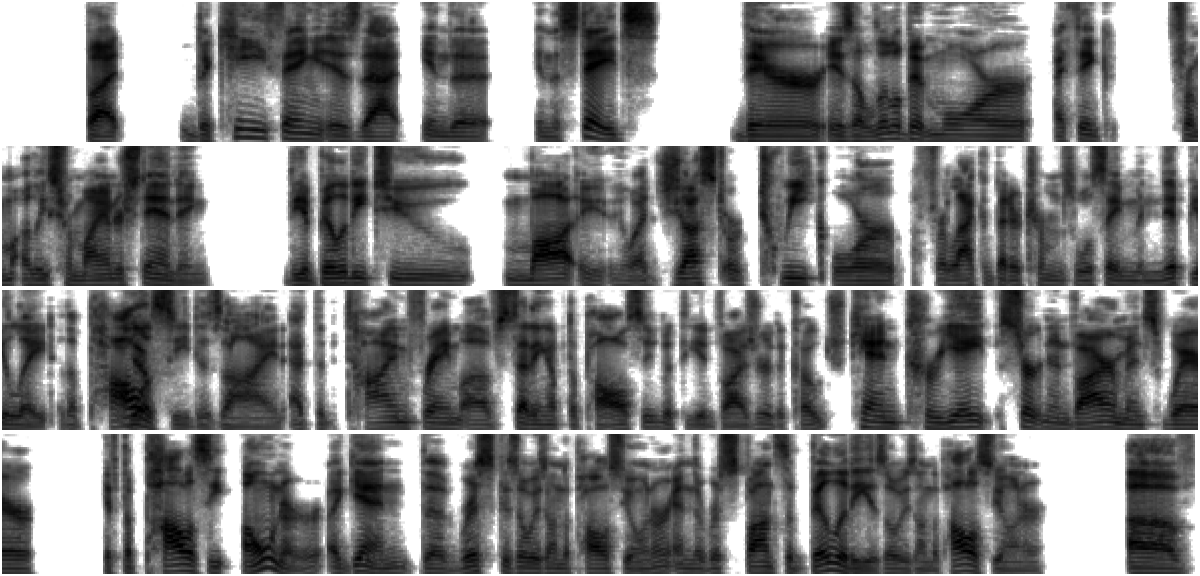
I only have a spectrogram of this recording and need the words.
But the key thing is that in the in the states there is a little bit more i think from at least from my understanding the ability to mod, you know, adjust or tweak or for lack of better terms we'll say manipulate the policy design at the time frame of setting up the policy with the advisor the coach can create certain environments where if the policy owner again the risk is always on the policy owner and the responsibility is always on the policy owner of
